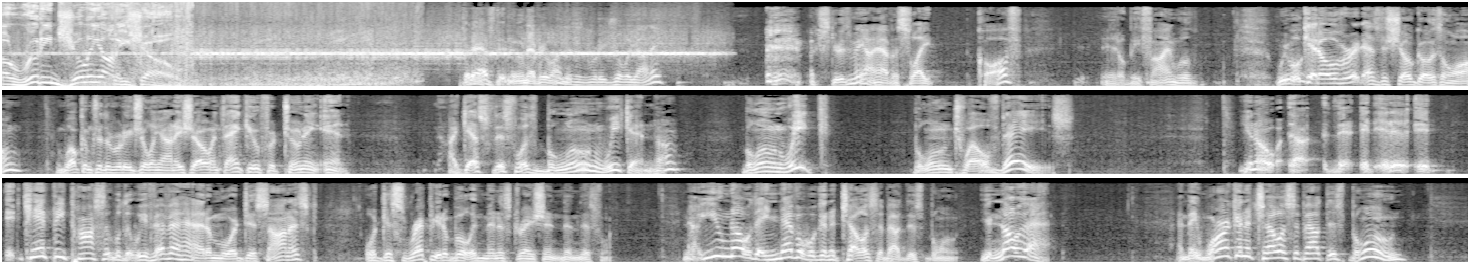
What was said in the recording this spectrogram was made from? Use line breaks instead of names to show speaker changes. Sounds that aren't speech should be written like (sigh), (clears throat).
The Rudy Giuliani Show.
Good afternoon, everyone. This is Rudy Giuliani. (clears throat) Excuse me, I have a slight cough. It'll be fine. We'll we will get over it as the show goes along. welcome to the Rudy Giuliani Show, and thank you for tuning in. I guess this was Balloon Weekend, huh? Balloon Week. Balloon 12 days. You know, uh, it, it, it, it can't be possible that we've ever had a more dishonest or disreputable administration than this one. Now, you know they never were going to tell us about this balloon. You know that. And they weren't going to tell us about this balloon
